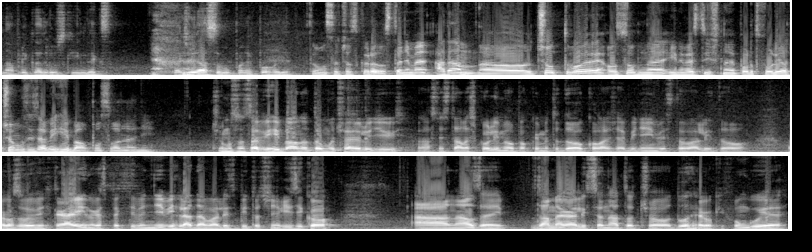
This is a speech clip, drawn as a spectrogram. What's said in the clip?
napríklad ruský index. Takže ja som úplne v pohode. K tomu sa čoskoro dostaneme. Adam, čo tvoje osobné investičné portfólio, čomu si sa vyhýbal posledné dni? Čomu som sa vyhýbal? No tomu, čo aj ľudí vlastne stále školíme, opakujeme to dookola, že aby neinvestovali do rozvojových krajín, respektíve nevyhľadávali zbytočne riziko a naozaj zamerali sa na to, čo dlhé roky funguje,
